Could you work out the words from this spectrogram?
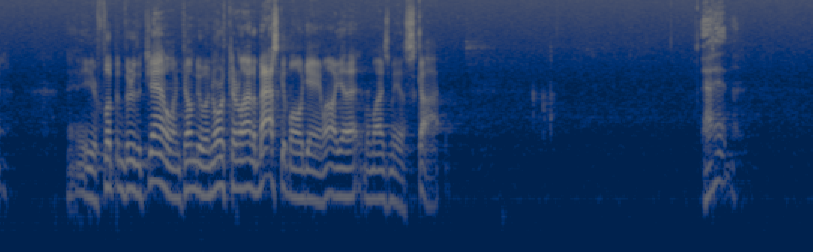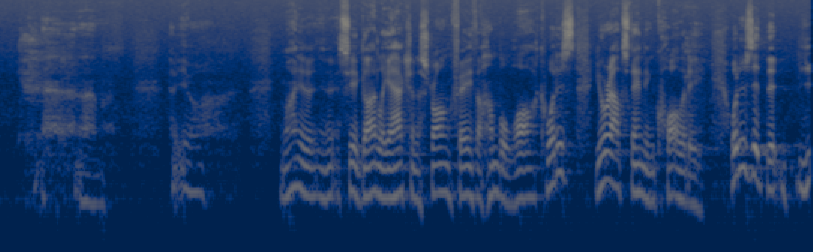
You're flipping through the channel and come to a North Carolina basketball game. Oh, yeah, that reminds me of Scott. that it? Um, you know, reminded to see a godly action, a strong faith, a humble walk. What is your outstanding quality? What is it that you,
